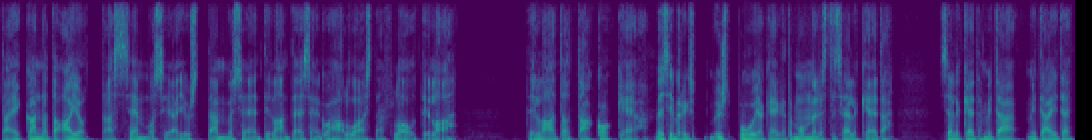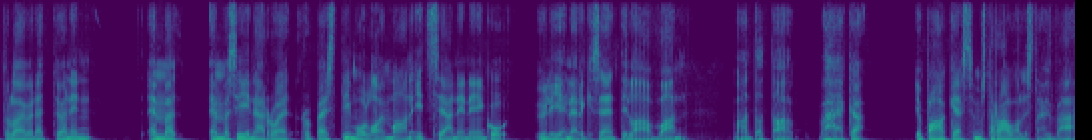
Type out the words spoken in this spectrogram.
tai ei kannata ajoittaa semmoisia just tämmöiseen tilanteeseen, kun haluaa sitä flow-tilaa tilaa, tota, kokea. Esimerkiksi just puhujakeikat on mun mielestä selkeitä, selkeitä mitä, mitä itse tulee vedettyä, niin en mä, en mä siinä rupea stimuloimaan itseäni niin kuin ylienergiseen tilaan, vaan, vaan tota, vähän ehkä jopa hakea semmoista rauhallista hyvää,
